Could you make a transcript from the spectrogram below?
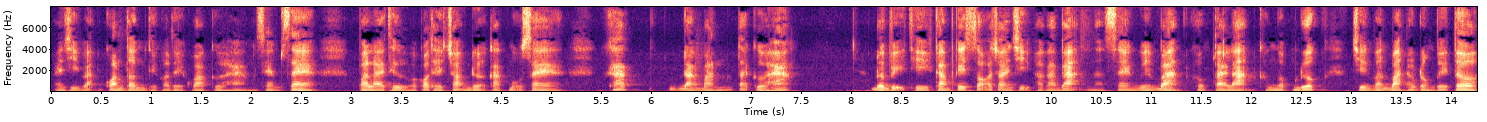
Anh chị bạn quan tâm thì có thể qua cửa hàng xem xe và lái thử và có thể chọn lựa các mẫu xe khác đang bán tại cửa hàng. Đơn vị thì cam kết rõ cho anh chị và các bạn là xe nguyên bản, không tai nạn, không ngập nước trên văn bản hợp đồng giấy tờ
